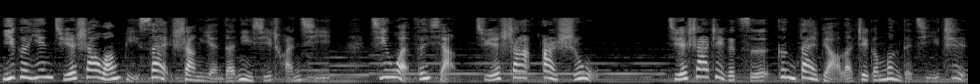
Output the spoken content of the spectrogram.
一个因绝杀王比赛上演的逆袭传奇。今晚分享《绝杀二十五》。绝杀这个词更代表了这个梦的极致。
